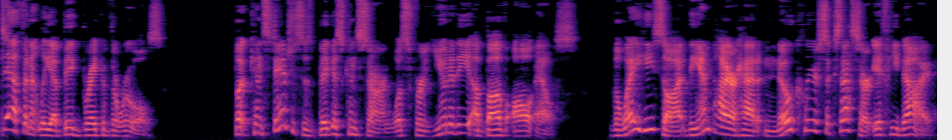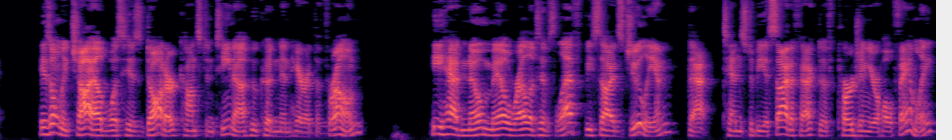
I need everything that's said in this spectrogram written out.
definitely a big break of the rules. But Constantius's biggest concern was for unity above all else. The way he saw it, the empire had no clear successor if he died. His only child was his daughter, Constantina, who couldn't inherit the throne. He had no male relatives left besides Julian. That tends to be a side effect of purging your whole family.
